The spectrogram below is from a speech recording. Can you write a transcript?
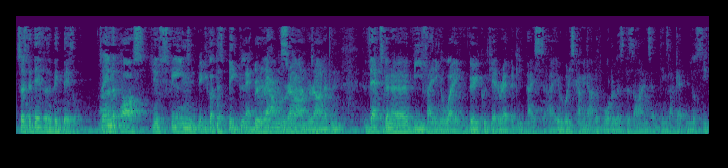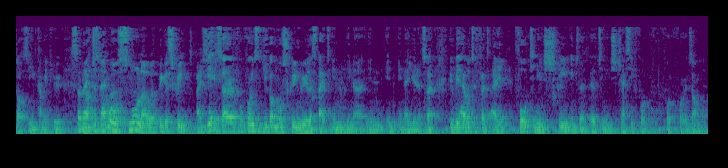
So it's the death of the big bezel. So in the past, your screen, you got this big black, Black black round round surround, around it and that's gonna be fading away very quickly at a rapidly pace. Uh, everybody's coming out with borderless designs and things like that and you'll see, start seeing coming through. So they're, they're all smaller with bigger screens, basically. yeah, so for, for instance, you've got more screen real estate in, in, a, in, in, in a unit. So you'll be able to fit a 14 inch screen into a 13 inch chassis, for, for, for example.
